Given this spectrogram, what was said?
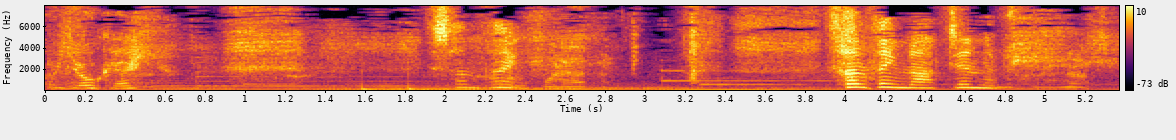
Are you okay? Something, What happened? something knocked into me. Buddy.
